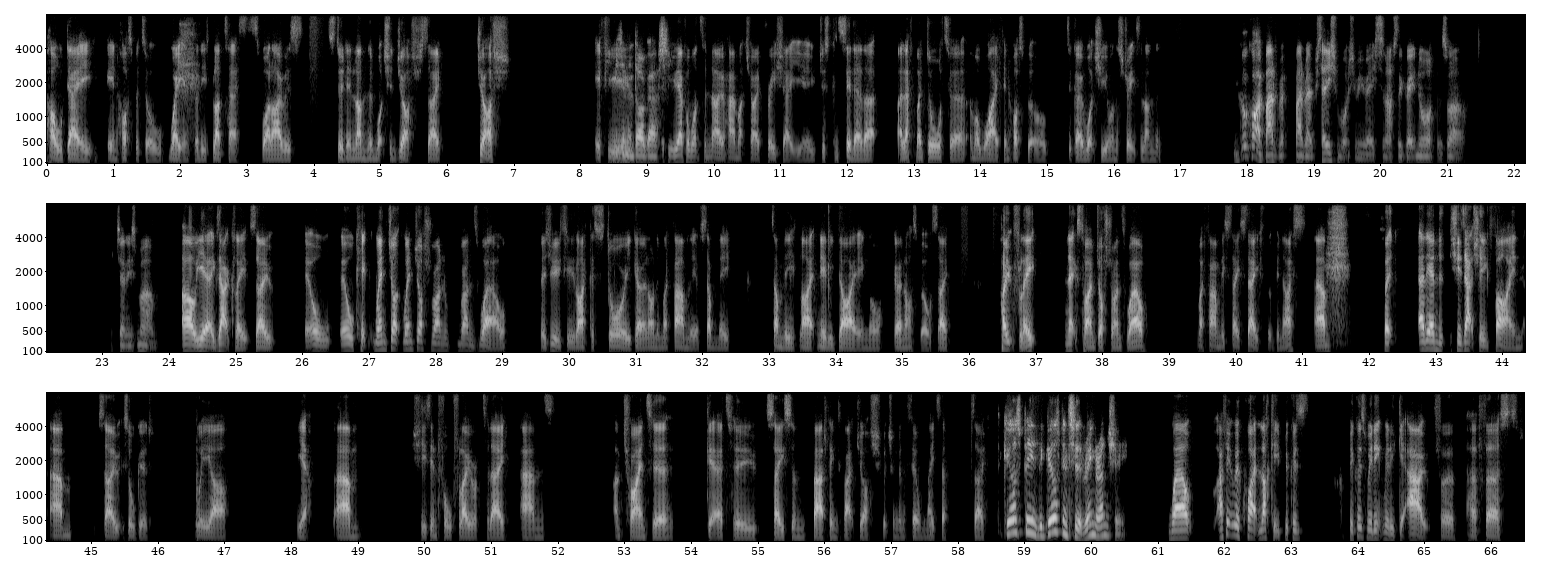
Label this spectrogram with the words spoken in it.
the whole day in hospital waiting for these blood tests while I was stood in London watching Josh. So, Josh, if He's in the you if you ever want to know how much I appreciate you, just consider that I left my daughter and my wife in hospital to go watch you on the streets of London. You've got quite a bad re- bad reputation watching me racing after the Great North as well. Jenny's mum. Oh yeah, exactly. So it all it all kick when jo- when Josh run runs well. There's usually like a story going on in my family of somebody somebody like nearly dying or going to hospital. So hopefully next time Josh runs well, my family stays safe. That'd be nice. Um, but at the end, she's actually fine. Um, so it's all good. We are, yeah. Um, she's in full flow of today, and I'm trying to get her to say some bad things about Josh, which I'm going to film later. So, The girl's been the girl's been through the ringer, hasn't she? well, I think we're quite lucky because because we didn't really get out for her first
